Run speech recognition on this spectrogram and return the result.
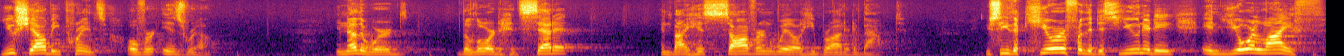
You shall be prince over Israel. In other words, the Lord had said it, and by his sovereign will, he brought it about. You see, the cure for the disunity in your life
